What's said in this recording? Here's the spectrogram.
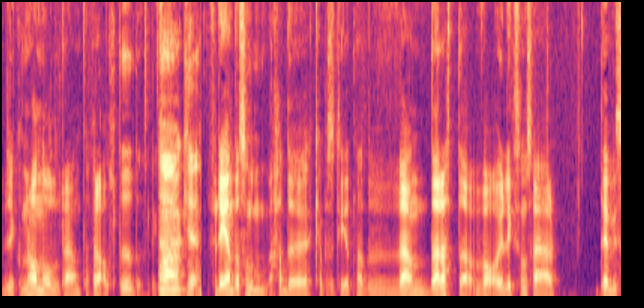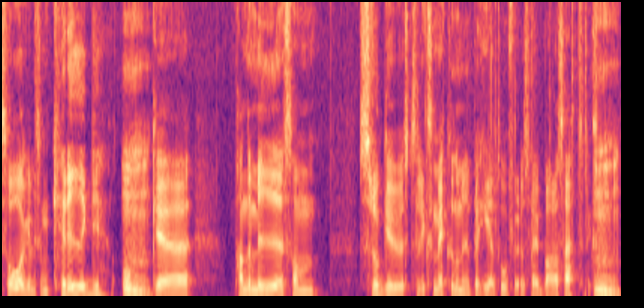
vi kommer ha nollränta för alltid. Liksom. Ja, okej. För det enda som hade kapaciteten att vända detta var ju liksom så här, det vi såg, liksom krig och eh, pandemier som slog ut liksom, ekonomin på helt oförutsägbara sätt. Liksom. Mm.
